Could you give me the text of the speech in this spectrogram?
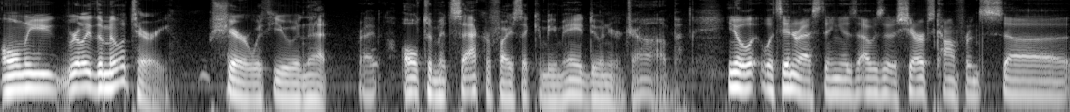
only really the military share with you in that right. ultimate sacrifice that can be made doing your job. You know what's interesting is I was at a sheriff's conference, uh,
